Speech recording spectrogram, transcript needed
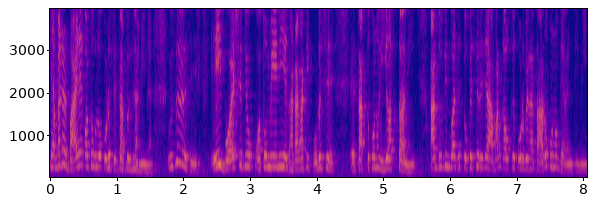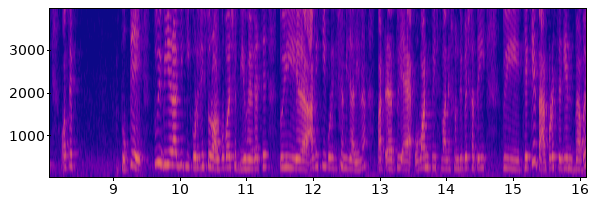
ক্যামেরার বাইরে কতগুলো করেছে তা তো জানি না। বুঝতে পেরেছিস? এই বয়সে যে কত মেয়ে নিয়ে ঘাটাঘাটি করেছে তার তো কোনো ইয়ত্তা নেই। আর দুদিন বাদে তোকে ছেড়ে যে আবার কাউকে করবে না, তারও কোনো গ্যারান্টি নেই। অতএব তোকে, তুই বিয়ের আগে কি করেছিস? তোর অল্প বয়সে বিয়ে হয়ে গেছে। তুই আগে কি করেছিস আমি জানি না বাট তুই ওয়ান পিস মানে সন্দীপের সাথেই তুই থেকে তারপরে সেকেন্ড ভাবে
